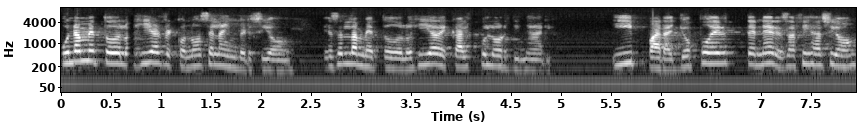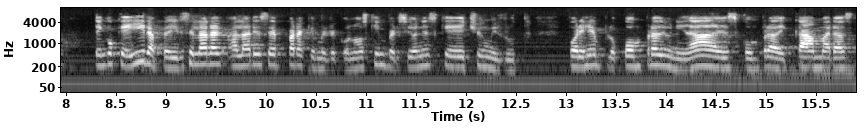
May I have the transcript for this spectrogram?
Una metodología reconoce la inversión. Esa es la metodología de cálculo ordinario. Y para yo poder tener esa fijación, tengo que ir a pedírsela al ARECEP para que me reconozca inversiones que he hecho en mi ruta. Por ejemplo, compra de unidades, compra de cámaras,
